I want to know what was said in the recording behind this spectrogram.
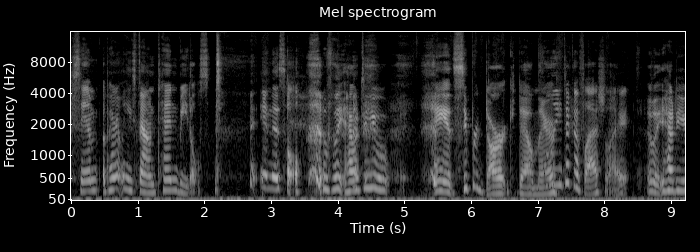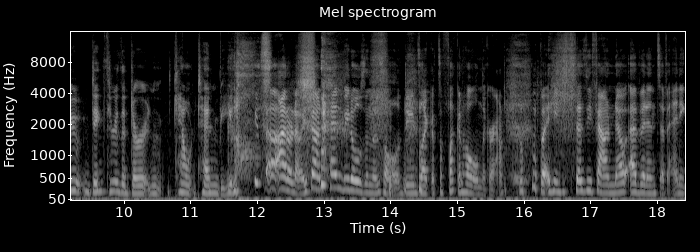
Sam apparently he's found ten beetles in this hole. Like, how do you? Hey, it's super dark down Well, there. he took a flashlight. Like, how do you dig through the dirt and count ten beetles? Uh, I don't know. He found 10 beetles in this hole. Dean's like, it's a fucking hole in the ground. But he says he found no evidence of any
